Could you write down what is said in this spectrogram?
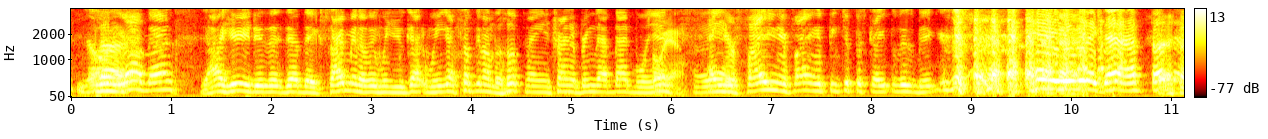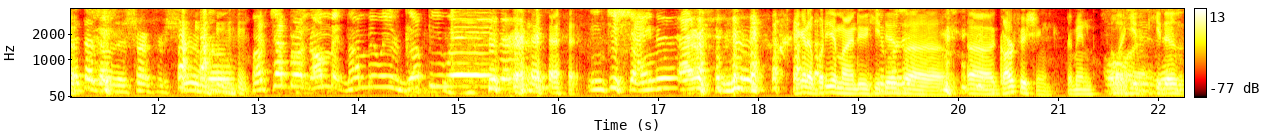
no, Nah. yeah, man. Yeah, I hear you, dude. The, the, the excitement of it when you got when you got something on the hook, man. You're trying to bring that bad boy in, Oh, yeah. Oh, and yeah. you're fighting. You're fighting a pinche pescadito this big. hey, you'll be like that. I thought that, I thought that was a shark for sure, bro. Watch out, bro. No, me, no me way's guppy, way. Inch shiner. I don't. I got a buddy of mine, dude. He does uh, uh, gar fishing. I mean, so Oh, like he, yeah. he does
